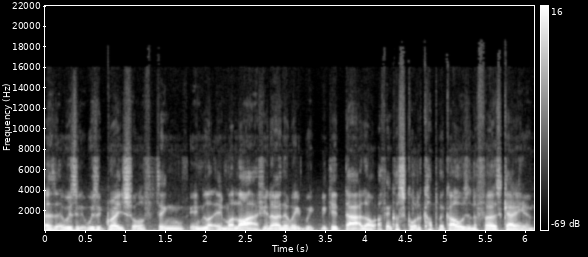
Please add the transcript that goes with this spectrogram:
it was it was a great sort of thing in in my life, you know. And then we, we, we did that, and I think I scored a couple of goals in the first game,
